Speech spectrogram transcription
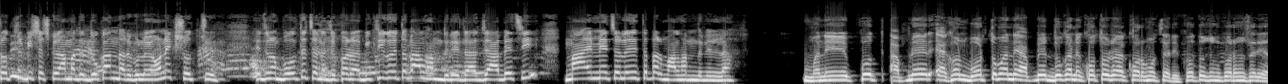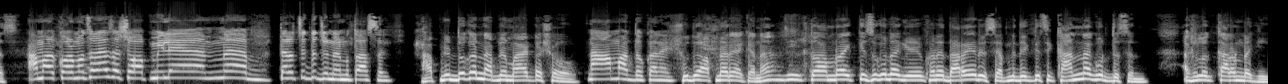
শত্রু, বিশেষ করে আমাদের দোকানদারগুলো অনেক শত্রু। এই জন্য বলতে চাই না যে করা বিক্রি করি, তবে আলহামদুলিল্লাহ, যা বেচি, মায়ে মেয়ে চলে যেতে পারব, আলহামদুলিল্লাহ। মানে আপনার এখন বর্তমানে আপনার দোকানে কতটা কর্মচারী? কতজন কর্মচারী আছে? আমার কর্মচারী আছে সব মিলে তেরো চোদ্দ জনের মতো আছে আপনার দোকান না আপনার মায়েরটা সহ? না আমার দোকানে। শুধু আপনার একা না? তো আমরা কিছুক্ষণ আগে ওখানে দাঁড়ায় রয়েছি আপনি দেখতেছি কান্না করতেছেন। আসলে কারণটা কি?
